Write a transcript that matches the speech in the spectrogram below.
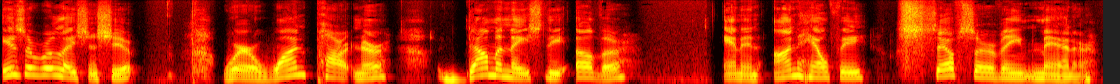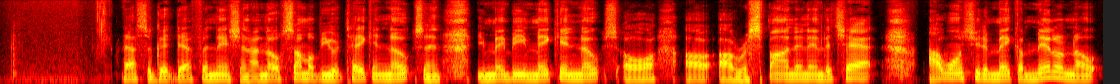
is a relationship where one partner dominates the other in an unhealthy self serving manner. That's a good definition. I know some of you are taking notes and you may be making notes or, responding in the chat. I want you to make a middle note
